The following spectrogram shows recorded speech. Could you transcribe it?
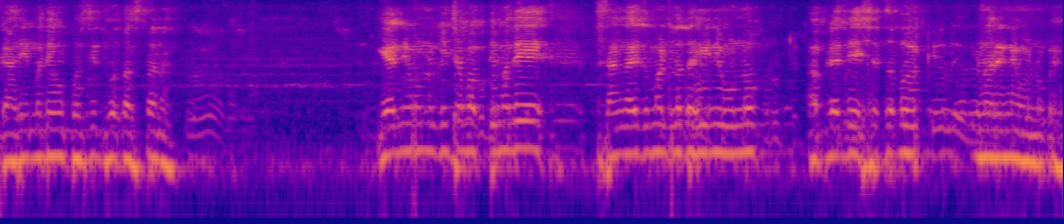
घारीमध्ये उपस्थित होत असताना या निवडणुकीच्या बाबतीमध्ये सांगायचं म्हटलं तर ही निवडणूक आपल्या देशाचं भविष्य होणारी निवडणूक आहे.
